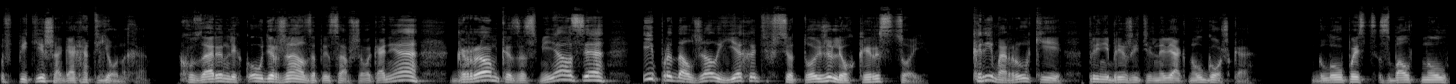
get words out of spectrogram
в пяти шагах от Йонаха. Хузарин легко удержал заплясавшего коня, громко засмеялся и продолжал ехать все той же легкой рысцой. «Криворукий!» — пренебрежительно вякнул Гошка. «Глупость!» — сболтнул,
